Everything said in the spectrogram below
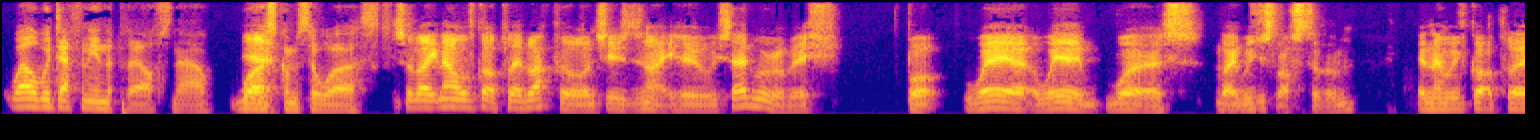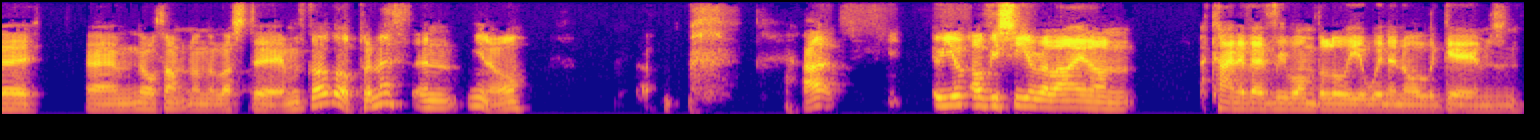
well, we're definitely in the playoffs now. Worst Yeah. comes to worst. So like now we've got to play Blackpool on Tuesday night, who we said were rubbish, but we're we're worse. Like we just lost to them, and then we've got to play um, Northampton on the last day, and we've got to go to Plymouth, and you know, I, you obviously you're relying on kind of everyone below you winning all the games, and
